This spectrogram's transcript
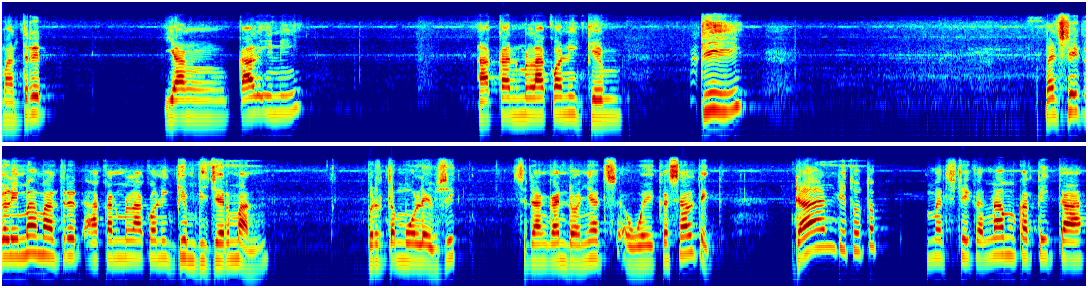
Madrid yang kali ini akan melakoni game di matchday kelima Madrid akan melakoni game di Jerman bertemu Leipzig sedangkan Donetsk away ke Celtic dan ditutup matchday ke-6 ketika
